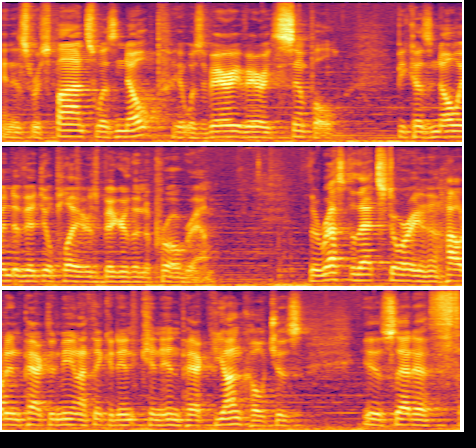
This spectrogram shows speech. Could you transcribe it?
And his response was, Nope, it was very, very simple because no individual player is bigger than the program. The rest of that story and how it impacted me, and I think it in, can impact young coaches, is that if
